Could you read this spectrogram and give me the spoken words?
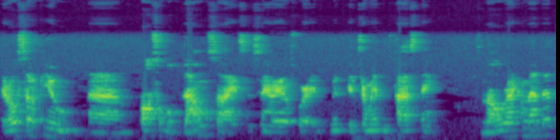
There are also a few um, possible downsides in scenarios where intermittent fasting is not recommended.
